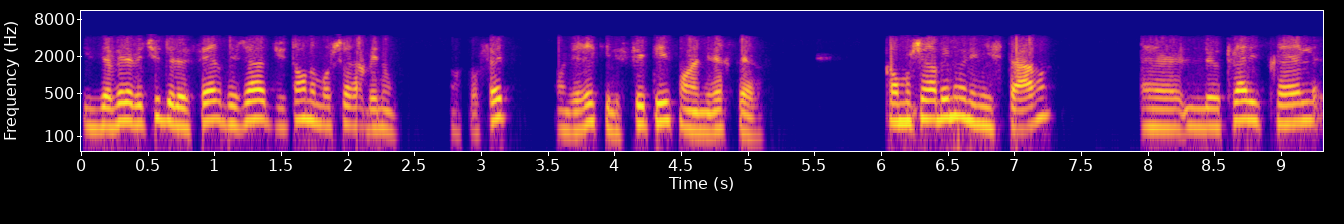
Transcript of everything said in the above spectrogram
ils avaient l'habitude de le faire déjà du temps de Moshe Rabbeinu. Donc en fait, on dirait qu'il fêtait son anniversaire. Quand Moshe Rabbeinu est niftar, euh, le clan d'Israël,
